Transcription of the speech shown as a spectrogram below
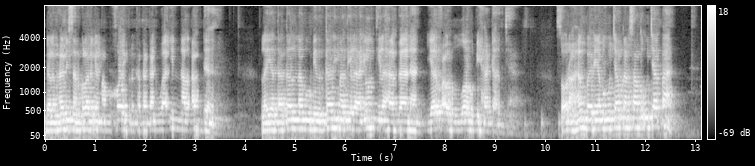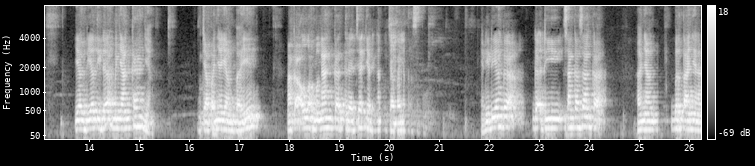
dalam hadis yang keluarga Imam Bukhari berkatakan wa innal abda la yatakallamu bil kalimati la yulqilaha banan yarfa'uhu Allahu biha darajat. Seorang hamba dia mengucapkan satu ucapan yang dia tidak menyangkanya. Ucapannya yang baik, maka Allah mengangkat derajatnya dengan ucapannya tersebut. Jadi dia nggak nggak disangka-sangka, hanya bertanya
